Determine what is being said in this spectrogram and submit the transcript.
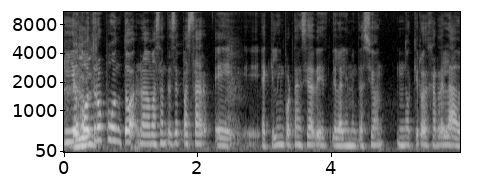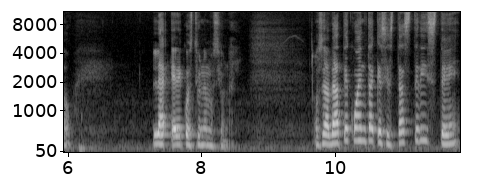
Y El- otro punto, nada más antes de pasar, eh, aquí la importancia de, de la alimentación, no quiero dejar de lado la eh, cuestión emocional. O sea, date cuenta que si estás triste,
